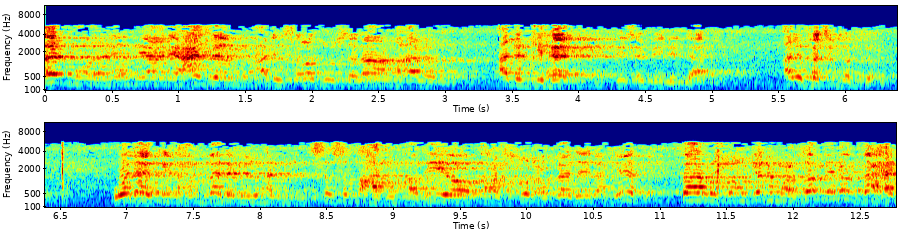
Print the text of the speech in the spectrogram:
المهم يعني عزم عليه الصلاة والسلام على على الجهاد في سبيل الله على فتح مكة. ولكن حمال أن استصلحت القضية وقع الصلح وكذا إلى آخره فالرسول كان معتمرا فحل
